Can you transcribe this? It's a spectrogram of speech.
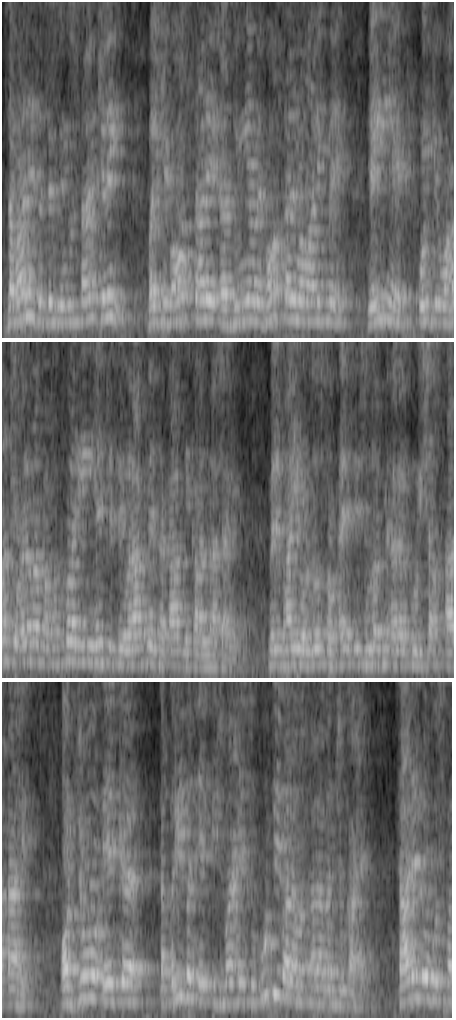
زمانے سے صرف ہندوستان کے نہیں، بلکہ بہت سارے دنیا میں بہت سارے ممالک میں یہی ہے۔ ان کے وہاں کے علماء کا فتویٰ یہی ہے کہ زیورات میں زکات نکالنا چاہیے۔ میرے بھائی اور دوستوں ایسی صورت میں اگر کوئی شخص آتا ہے اور جو ایک، تقریباً ایک اجماع سکوتی والا مسئلہ بن چکا ہے، سارے لوگ اس پر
